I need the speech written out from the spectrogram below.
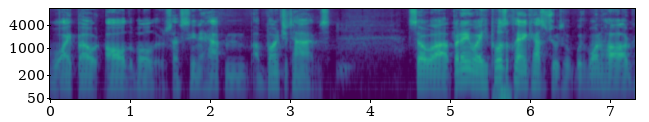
wipe out all the bowlers. I've seen it happen a bunch of times. So, uh, but anyway, he pulls the clan castle troops with, with one hog.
